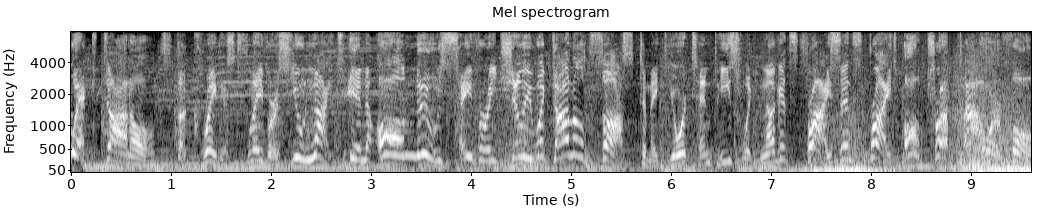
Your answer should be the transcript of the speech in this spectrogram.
WickDonald's. The greatest flavors unite in all new savory chili McDonald's sauce to make your 10-piece Wick Nuggets, fries, and Sprite ultra-powerful.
